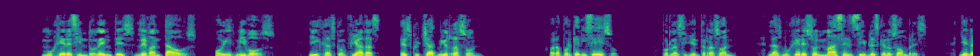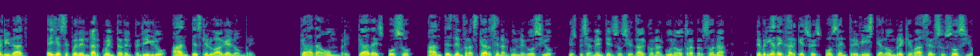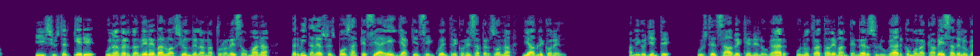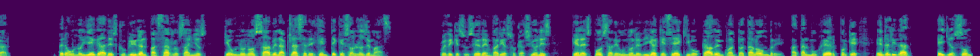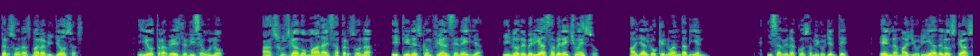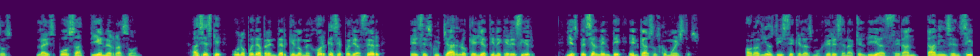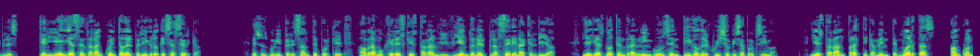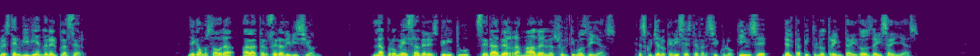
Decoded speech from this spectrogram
Mujeres indolentes, levantaos, oíd mi voz. Hijas confiadas, escuchad mi razón. Ahora, ¿por qué dice eso? Por la siguiente razón. Las mujeres son más sensibles que los hombres, y en realidad ellas se pueden dar cuenta del peligro antes que lo haga el hombre. Cada hombre, cada esposo, antes de enfrascarse en algún negocio, especialmente en sociedad con alguna otra persona, debería dejar que su esposa entreviste al hombre que va a ser su socio. Y si usted quiere una verdadera evaluación de la naturaleza humana, permítale a su esposa que sea ella quien se encuentre con esa persona y hable con él. Amigo oyente, usted sabe que en el hogar uno trata de mantener su lugar como la cabeza del hogar. Pero uno llega a descubrir al pasar los años que uno no sabe la clase de gente que son los demás. Puede que suceda en varias ocasiones que la esposa de uno le diga que se ha equivocado en cuanto a tal hombre, a tal mujer, porque en realidad ellos son personas maravillosas. Y otra vez le dice a uno, has juzgado mal a esa persona y tienes confianza en ella, y no deberías haber hecho eso. Hay algo que no anda bien. Y sabe una cosa, amigo oyente, en la mayoría de los casos, la esposa tiene razón. Así es que uno puede aprender que lo mejor que se puede hacer es escuchar lo que ella tiene que decir, y especialmente en casos como estos. Ahora Dios dice que las mujeres en aquel día serán tan insensibles que ni ellas se darán cuenta del peligro que se acerca. Eso es muy interesante porque habrá mujeres que estarán viviendo en el placer en aquel día, y ellas no tendrán ningún sentido del juicio que se aproxima, y estarán prácticamente muertas aun cuando estén viviendo en el placer. Llegamos ahora a la tercera división. La promesa del Espíritu será derramada en los últimos días. Escuche lo que dice este versículo quince del capítulo treinta y dos de Isaías.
